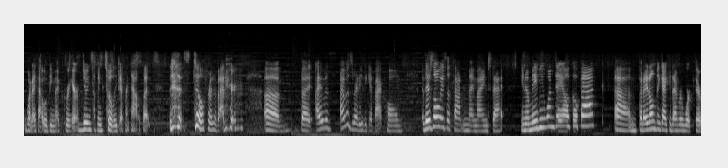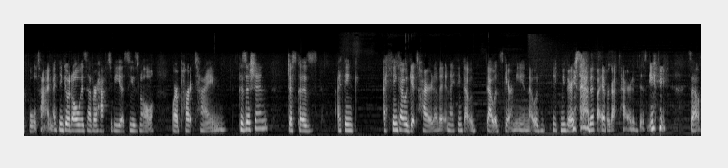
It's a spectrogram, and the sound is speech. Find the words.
what I thought would be my career. I'm doing something totally different now, but still for the better. Um, but I was I was ready to get back home. There's always a thought in my mind that you know maybe one day I'll go back, um, but I don't think I could ever work there full time. I think it would always ever have to be a seasonal or a part time position, just because I think I think I would get tired of it, and I think that would that would scare me, and that would make me very sad if I ever got tired of Disney. so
